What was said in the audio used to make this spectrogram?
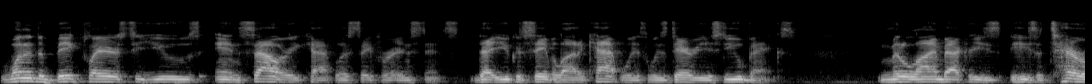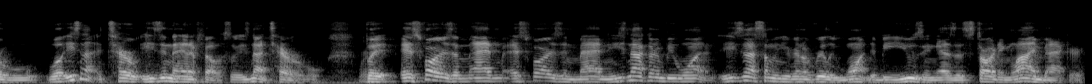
one of the big players to use in salary cap, let's say for instance, that you could save a lot of cap with was Darius Eubanks. middle linebacker. He's he's a terrible. Well, he's not terrible. He's in the NFL, so he's not terrible. Right. But as far as a Madden, as far as in Madden, he's not going to be one. He's not someone you're going to really want to be using as a starting linebacker.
